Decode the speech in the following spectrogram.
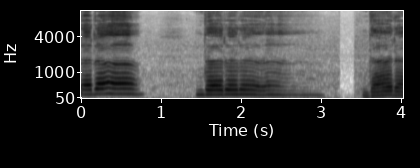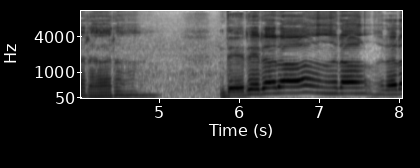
र र र द र र द र र र दे रे र र र। र र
